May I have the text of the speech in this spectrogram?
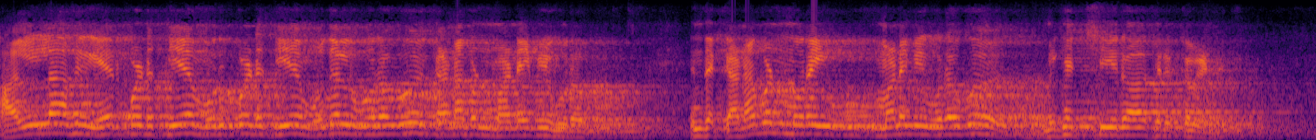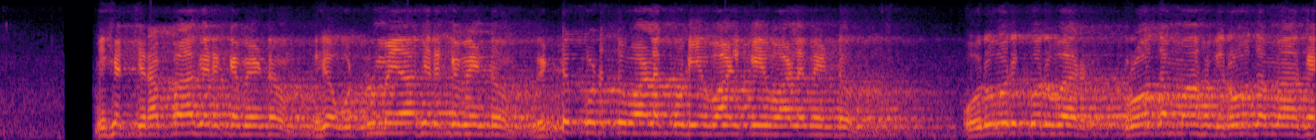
அல்லாஹ் ஏற்படுத்திய முற்படுத்திய முதல் உறவு கணவன் மனைவி உறவு. இந்த கணவன் முறை மனைவி உறவு மிகச்சீராக இருக்க வேண்டும். மிகச் சிறப்பாக இருக்க வேண்டும். மிக ஒற்றுமையாக இருக்க வேண்டும். விட்டு கொடுத்து வாழக்கூடிய வாழ்க்கையை வாழ வேண்டும். ஒருவருக்கொருவர் குரோதமாக விரோதமாக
